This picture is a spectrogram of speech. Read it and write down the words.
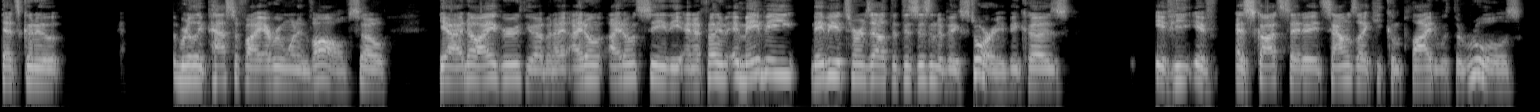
that's going to really pacify everyone involved. So, yeah, no, I agree with you, Evan. I, I don't I don't see the NFL. And maybe maybe it turns out that this isn't a big story because if he if as Scott said, it sounds like he complied with the rules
